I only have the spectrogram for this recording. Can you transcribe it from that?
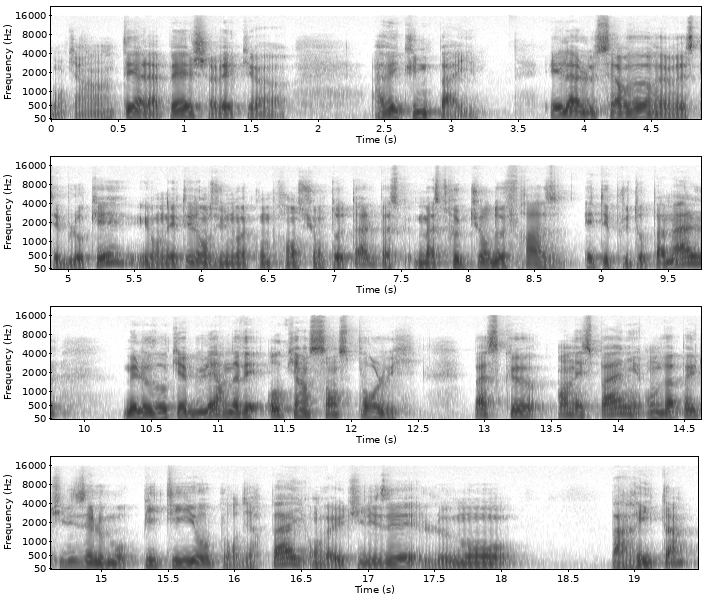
Donc un thé à la pêche avec, avec une paille. Et là, le serveur est resté bloqué et on était dans une incompréhension totale parce que ma structure de phrase était plutôt pas mal, mais le vocabulaire n'avait aucun sens pour lui. Parce que en Espagne, on ne va pas utiliser le mot pitillo pour dire paille, on va utiliser le mot parita,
